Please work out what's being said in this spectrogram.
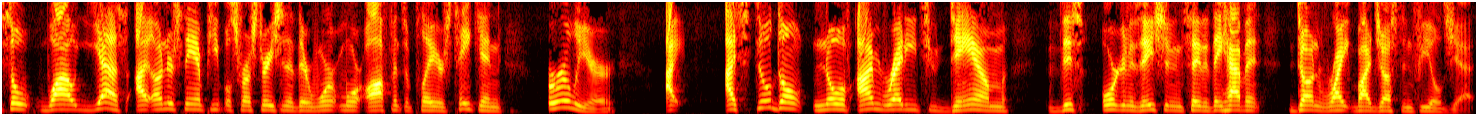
So while yes, I understand people's frustration that there weren't more offensive players taken earlier, I I still don't know if I'm ready to damn this organization and say that they haven't done right by Justin Fields yet.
